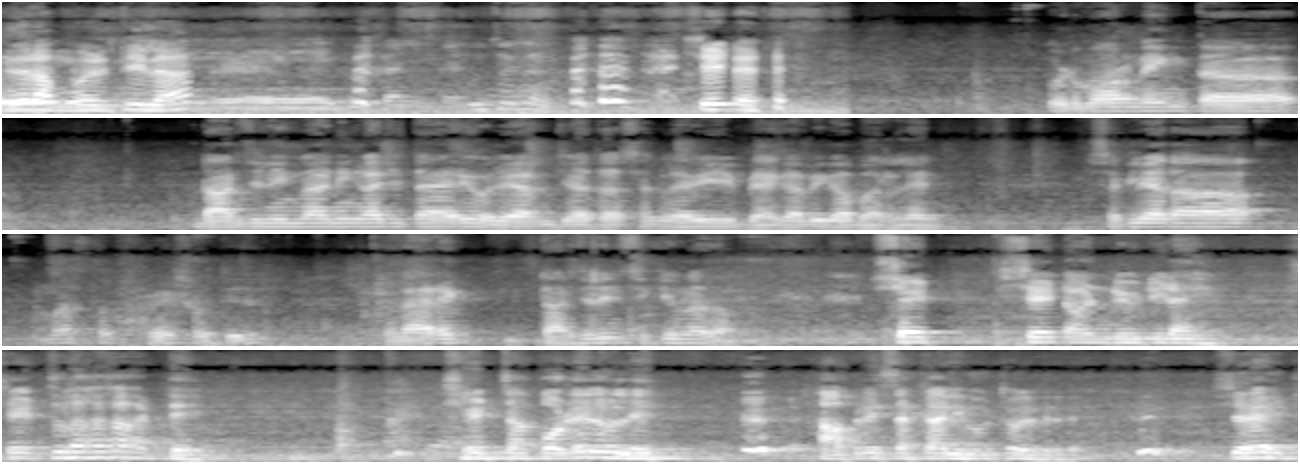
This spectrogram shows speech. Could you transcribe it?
जरा मूर्तीला शेट गुड मॉर्निंग तर दार्जिलिंगला निघायची तयारी होली आमची. आता सगळ्या बॅगा बिगा भरल्या सगळी आता मस्त फ्रेश होतील. डायरेक्ट दार्जिलिंग सिक्कीमला जाऊ. शेट शेट ऑन ड्युटी टाईम शेट तुला कसं वाटते शेटचा कोडेल होले आपले सकाळी उठवले शेट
